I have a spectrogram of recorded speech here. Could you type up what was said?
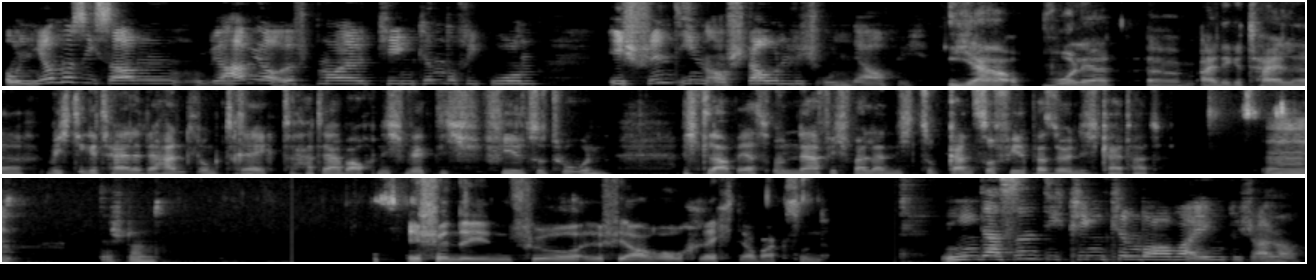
Und hier muss ich sagen, wir haben ja oft mal gegen Kinderfiguren. Ich finde ihn erstaunlich unnervig. Ja, obwohl er ähm, einige Teile, wichtige Teile der Handlung trägt, hat er aber auch nicht wirklich viel zu tun. Ich glaube, er ist unnervig, weil er nicht so ganz so viel Persönlichkeit hat. Mhm. Das stimmt. Ich finde ihn für elf Jahre auch recht erwachsen. Hm, Das sind die King-Kinder aber eigentlich alle.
